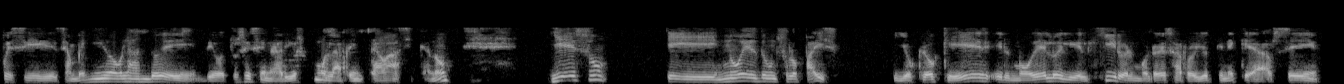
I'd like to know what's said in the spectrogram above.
pues se han venido hablando de, de, otros escenarios como la renta básica, ¿no? Y eso eh, no es de un solo país. Y yo creo que el modelo y el giro del modelo de desarrollo tiene que darse,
